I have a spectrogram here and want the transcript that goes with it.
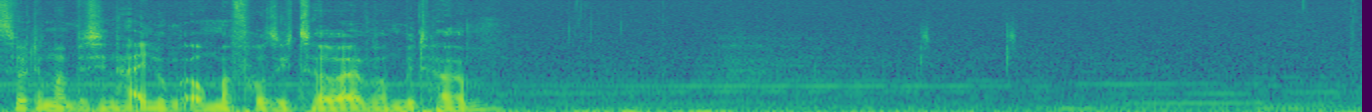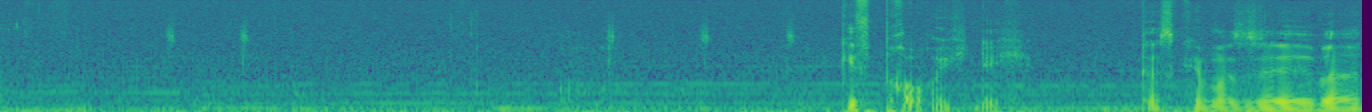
Ich sollte mal ein bisschen Heilung auch mal vorsichtshalber einfach mit haben. Gift brauche ich nicht. Das können wir selber.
